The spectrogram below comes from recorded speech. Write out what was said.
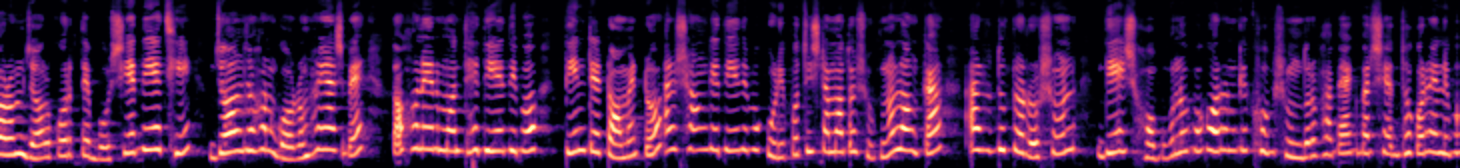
গরম জল করতে বসিয়ে দিয়েছি। জল যখন গরম হয়ে আসবে, তখন এর মধ্যে দিয়ে দিব তিনটে টমেটো আর সঙ্গে দিয়ে দেবো কুড়ি পঁচিশটা মতো শুকনো লঙ্কা আর দুটো রসুন। দিয়ে সবগুলো উপকরণকে খুব সুন্দরভাবে একবার সেদ্ধ করে নিব।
